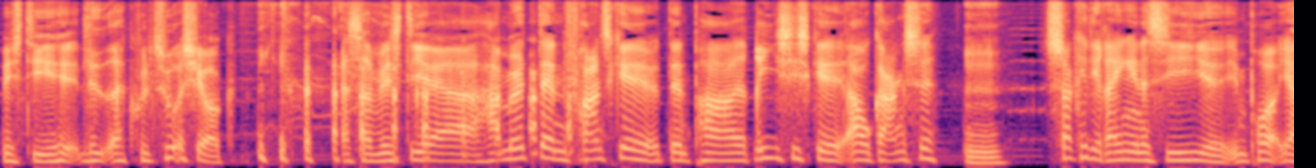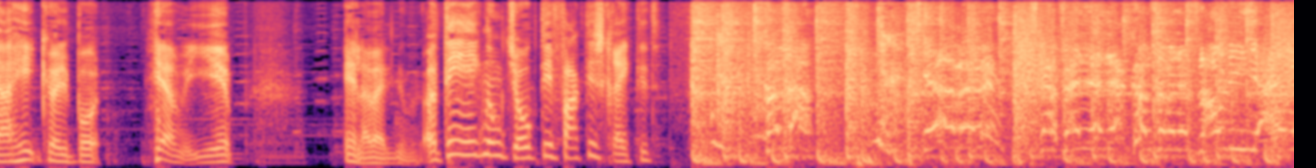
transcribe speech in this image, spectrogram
hvis de lider af kulturschok. altså, hvis de er, har mødt den franske, den parisiske arrogance, Mm. så kan de ringe ind og sige, øh, "Jamen, prøv, jeg er helt kørt i bund. Jeg vil hjem. Eller hvad det nu. Og det er ikke nogen joke, det er faktisk rigtigt. Kom så! Skal jeg? Skal jeg fælde den der? Kom så med den flaglinje. Jeg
